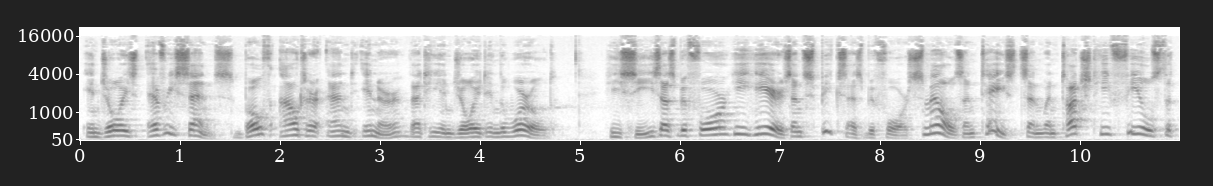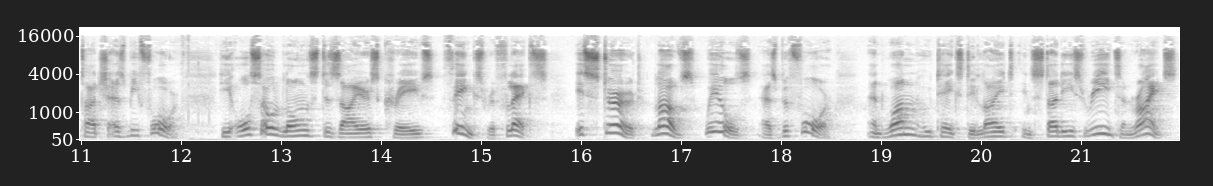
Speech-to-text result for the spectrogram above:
enjoys every sense, both outer and inner, that he enjoyed in the world. He sees as before, he hears and speaks as before, smells and tastes, and when touched, he feels the touch as before. He also longs, desires, craves, thinks, reflects, is stirred, loves, wills, as before. And one who takes delight in studies reads and writes,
